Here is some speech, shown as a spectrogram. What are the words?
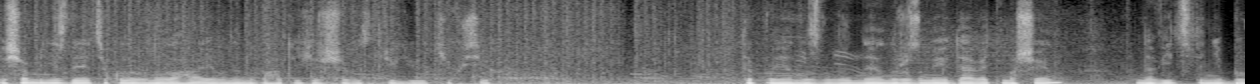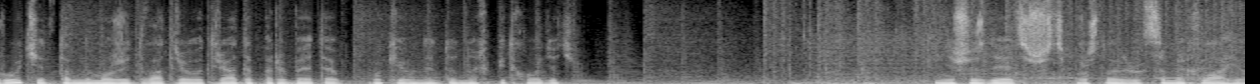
І що мені здається, коли воно лагає, вони набагато гірше вистрілюють їх всіх. Типу, я не, зна- не розумію, 9 машин на відстані беруть і там не можуть 2-3 отряди перебити, поки вони до них підходять. Мені щось здається, що це просто від самих лагів.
